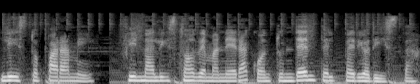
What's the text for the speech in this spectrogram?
Listo para mí, finalizó de manera contundente el periodista.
